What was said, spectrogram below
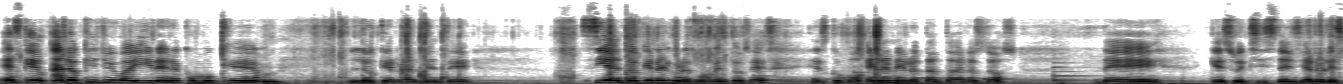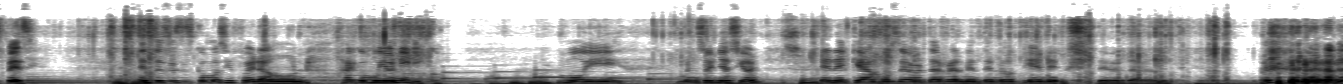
es que a lo que yo iba a ir era como que mm, lo que realmente siento que en algunos momentos es, es como el anhelo tanto de los dos de que su existencia no les pese. Entonces es como si fuera un algo muy onírico, muy, muy ensoñación, sí. en el que ambos de verdad realmente no tienen, de verdad realmente,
